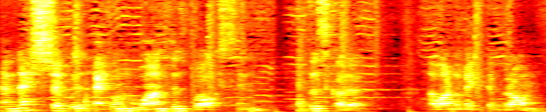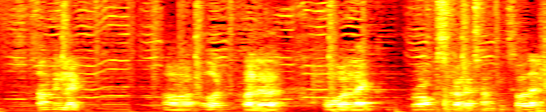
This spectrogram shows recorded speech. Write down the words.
And next step is I don't want this box in this color. I want to make it a brown, something like uh, earth color or like rocks color, something. So that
